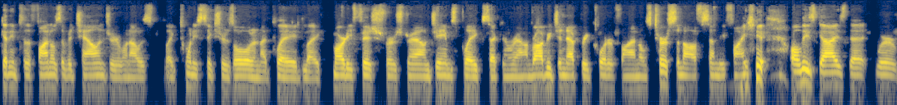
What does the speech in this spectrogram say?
getting to the finals of a challenger when i was like 26 years old and i played like Mardy fish first round james blake second round robbie ginepri quarterfinals tursunov semifinal all these guys that were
